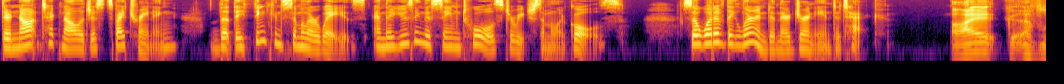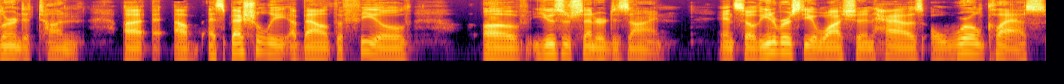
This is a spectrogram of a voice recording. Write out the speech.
They're not technologists by training, but they think in similar ways, and they're using the same tools to reach similar goals. So, what have they learned in their journey into tech? I have learned a ton, uh, uh, especially about the field of user centered design. And so the University of Washington has a world class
